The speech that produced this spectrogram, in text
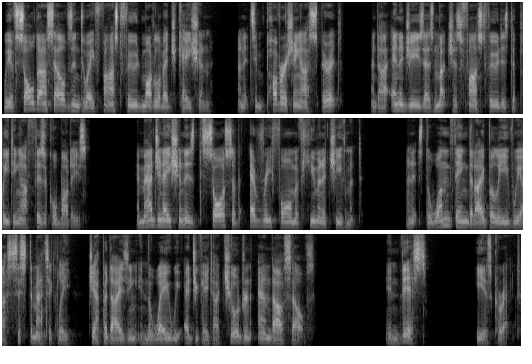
We have sold ourselves into a fast food model of education, and it's impoverishing our spirit and our energies as much as fast food is depleting our physical bodies. Imagination is the source of every form of human achievement, and it's the one thing that I believe we are systematically jeopardizing in the way we educate our children and ourselves. In this, he is correct.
